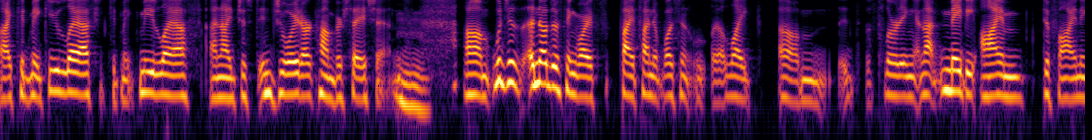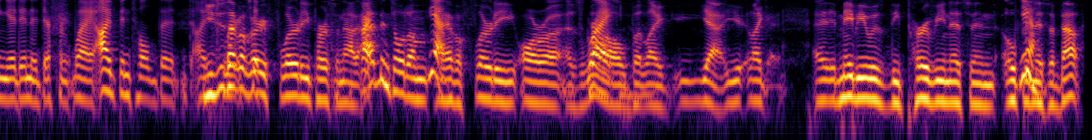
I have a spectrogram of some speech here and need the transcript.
I could make you laugh, you could make me laugh, and I just enjoyed our conversations, um, which is another thing where I, f- I find it wasn't uh, like um, flirting, and I, maybe I'm defining it in a different way. I've been told that I You just have a very flirty personality. I've been told I'm, Yeah. I have a flirty aura as well, Right. but like, yeah, you like uh, maybe it was the perviness and openness about.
